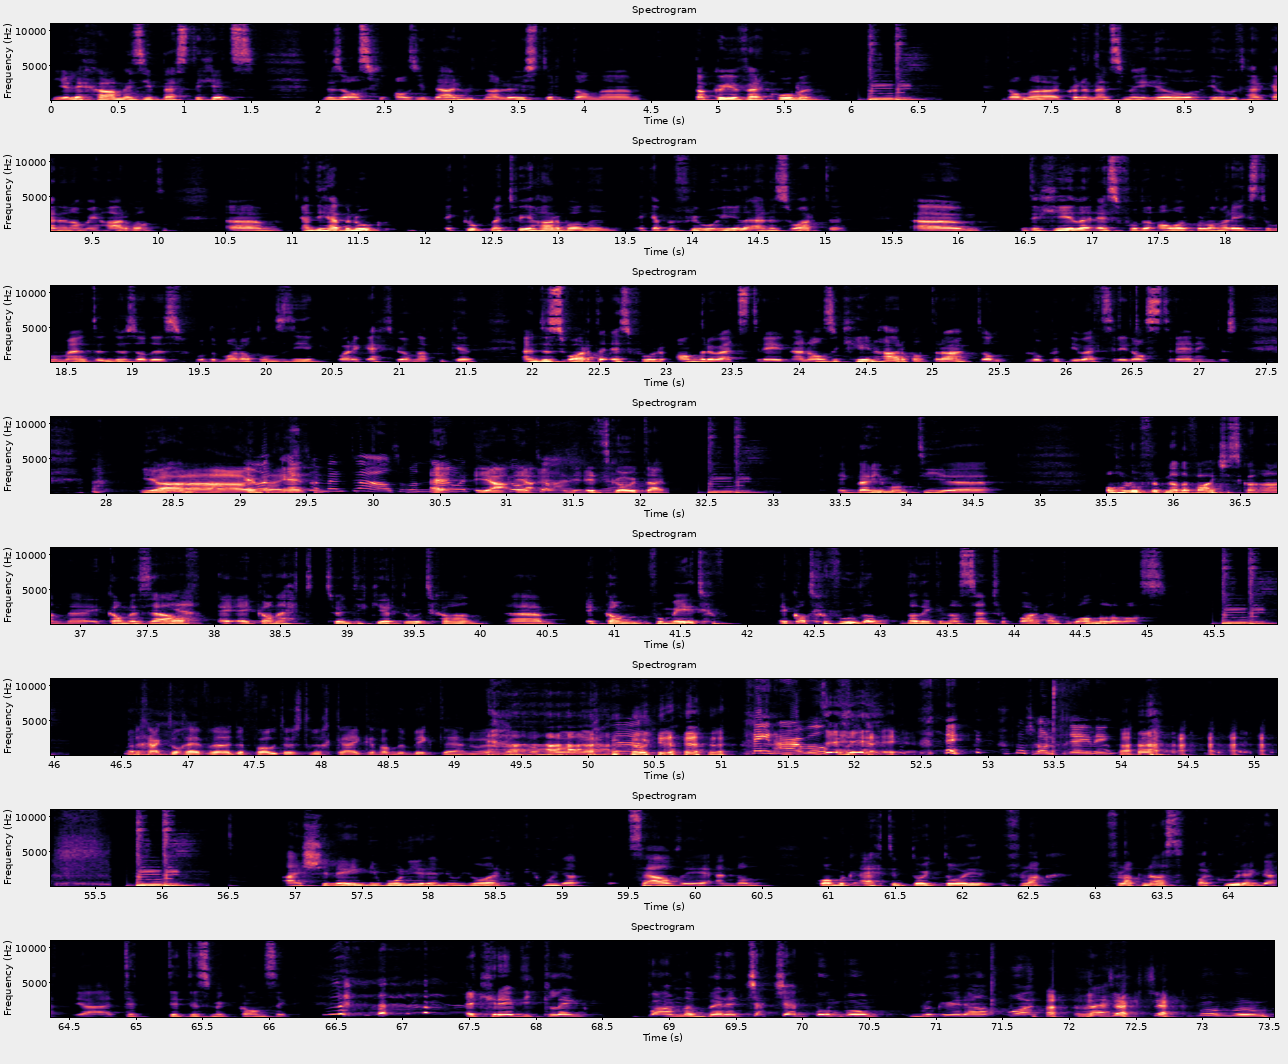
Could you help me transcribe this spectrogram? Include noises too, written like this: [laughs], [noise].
je lichaam is je beste gids. Dus als je, als je daar goed naar luistert, dan, uh, dan kun je ver komen. Dan uh, kunnen mensen mij heel, heel goed herkennen aan mijn haarband. Um, en die hebben ook... Ik loop met twee haarbanden. Ik heb een fluo-gele en een zwarte. Um, de gele is voor de allerbelangrijkste momenten, dus dat is voor de marathons die ik, waar ik echt wil naar pieken. En de zwarte is voor andere wedstrijden. En als ik geen haarband draag, dan loop ik die wedstrijd als training. Dus ja, ah, en, en, en, mentaal. Zo van, nou, it's ja, go time. Ja, it's go time. Ik ben iemand die uh, ongelooflijk naar de vaantjes kan gaan. Uh, ik kan mezelf... Ik, ik, kan echt twintig keer doodgaan. Um, ik kan voor mij het Ik had het gevoel dat, dat ik naar Central Park aan het wandelen was. Maar dan ga ik toch even de foto's terugkijken van de Big Ten. Wat, wat voor, [laughs] ja. [laughs] Geen haarband. [laughs] Nee. dat was gewoon een training. Ah, Shalane, die woont hier in New York. Ik moet dat hetzelfde. Hè. En dan kwam ik echt in Toy Toy vlak, vlak naast het parcours. En ik dacht, ja, dit, dit is mijn kans. Ik, [laughs] ik greep die klink, bam, naar binnen. Tjak, tjak, boom, boom. Broek weer aan. Oh, [laughs] weg. Tjak, boom, boom.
